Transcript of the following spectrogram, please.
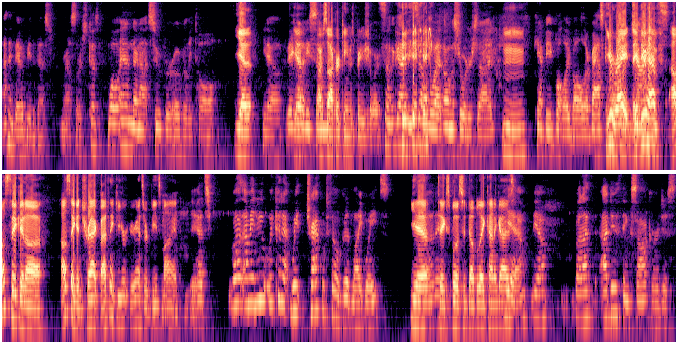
I think they would be the best wrestlers because well, and they're not super overly tall. Yeah. You know, they yeah. got to be Our soccer team is pretty short. Some got to be somewhat on the shorter side. mm-hmm. Can't be volleyball or basketball. You're right. They do have. I was thinking. Uh, I was thinking track, but I think your your answer beats mine. Yeah, it's, well, I mean, we, we could have. We track would fill good lightweights. Yeah, Yeah, they- the explosive double A kind of guys. Yeah, yeah, but I I do think soccer just.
